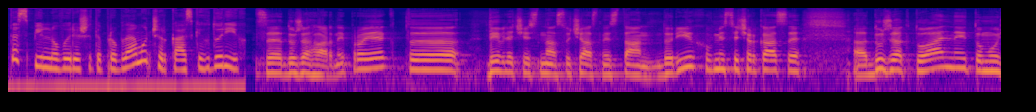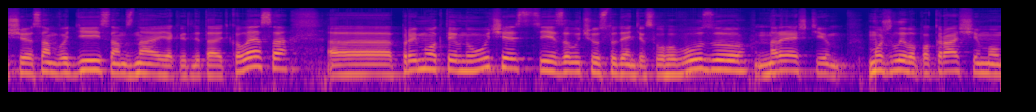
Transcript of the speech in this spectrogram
та спільно вирішити проблему черкаських доріг. Це дуже гарний проєкт, е, дивлячись на сучасний стан доріг в місті Черкаси. Е, Дуже актуальний, тому що сам водій сам знає, як відлітають колеса. Е, Прийму активну участь і залучу студентів свого вузу. Нарешті, можливо, покращимо.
